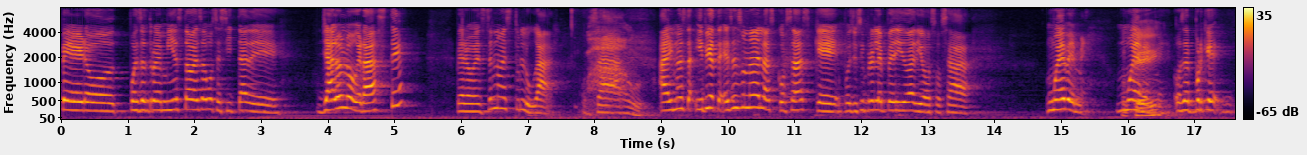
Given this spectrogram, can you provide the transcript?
pero pues dentro de mí estaba esa vocecita de, ya lo lograste, pero este no es tu lugar. O sea, Wow. ahí no está. Y fíjate, esa es una de las cosas que pues yo siempre le he pedido a Dios, o sea, muéveme, muéveme. O sea, porque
